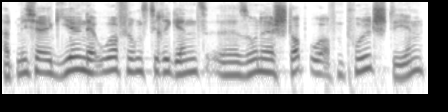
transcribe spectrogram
hat Michael Gielen, der Uraufführungsdirigent, äh, so eine Stoppuhr auf dem Pult stehen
